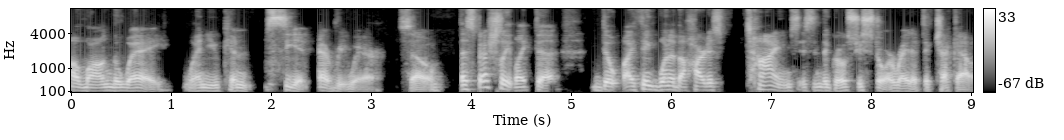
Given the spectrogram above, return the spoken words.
along the way when you can see it everywhere. So especially like the, the i think one of the hardest times is in the grocery store right at the checkout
